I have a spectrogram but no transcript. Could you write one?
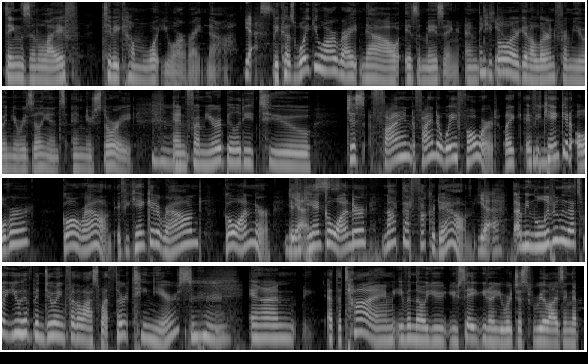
things in life to become what you are right now. yes. Because what you are right now is amazing, and Thank people you. are going to learn from you and your resilience and your story, Mm-hmm. and from your ability to just find find a way forward. Like if Mm-hmm. you can't get over, go around. If you can't get around, go under. If you can't go under, knock that fucker down. yeah. I mean, literally, that's what you have been doing for the last what thirteen years, Mm-hmm. and at the time, even though you you say you know you were just realizing that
